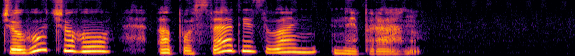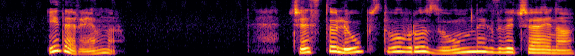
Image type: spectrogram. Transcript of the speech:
Чого, чого, а посади звань не прагну. І даремно. Чистолюбство в розумних, звичайно,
